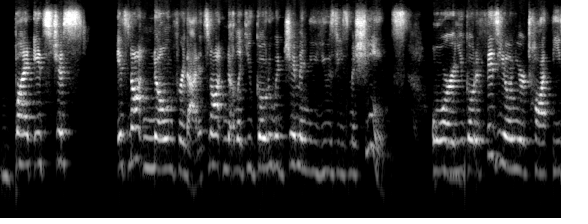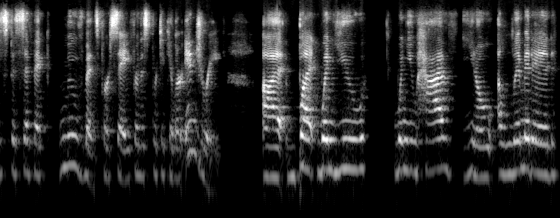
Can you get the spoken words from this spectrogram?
but it's just, it's not known for that. It's not like you go to a gym and you use these machines or you go to physio and you're taught these specific movements per se for this particular injury. Uh, but when you when you have you know a limited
